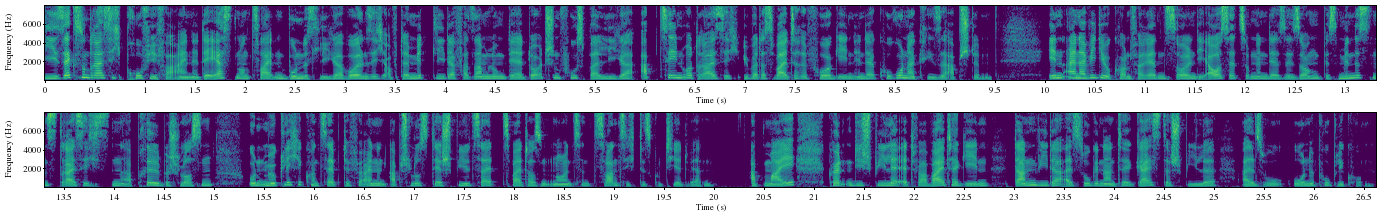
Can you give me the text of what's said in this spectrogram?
Die 36 Profivereine der ersten und zweiten Bundesliga wollen sich auf der Mitgliederversammlung der Deutschen Fußballliga ab 10.30 Uhr über das weitere Vorgehen in der Corona-Krise abstimmen. In einer Videokonferenz sollen die Aussetzungen der Saison bis mindestens 30. April beschlossen und mögliche Konzepte für einen Abschluss der Spielzeit 2019-20 diskutiert werden. Ab Mai könnten die Spiele etwa weitergehen, dann wieder als sogenannte Geisterspiele, also ohne Publikum.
